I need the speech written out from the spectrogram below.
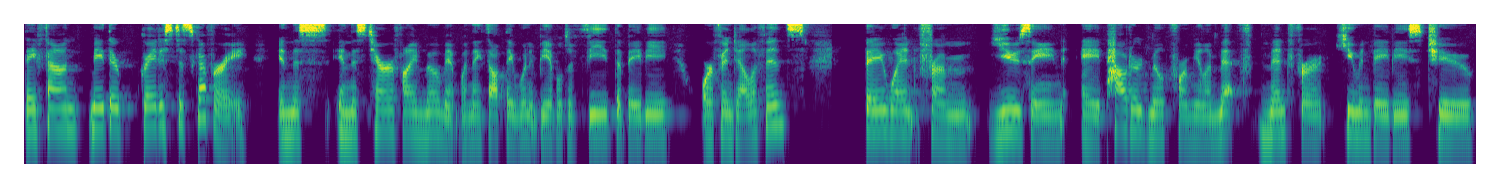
they found made their greatest discovery in this in this terrifying moment when they thought they wouldn't be able to feed the baby orphaned elephants they went from using a powdered milk formula meant, for human babies to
